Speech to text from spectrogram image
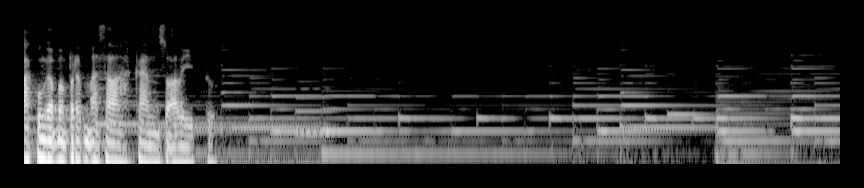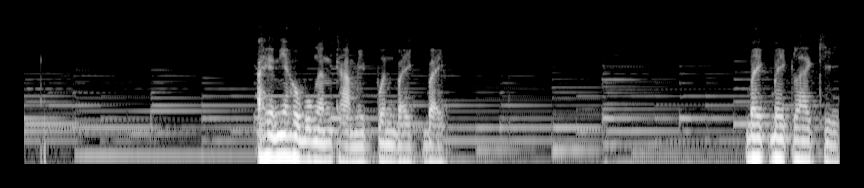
Aku nggak mempermasalahkan soal itu. Akhirnya hubungan kami pun baik-baik. Baik-baik lagi.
